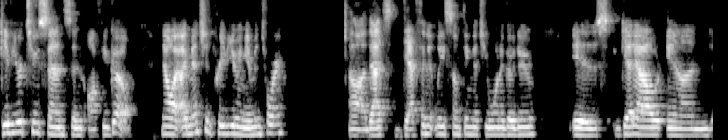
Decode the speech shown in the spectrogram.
Give your two cents and off you go. Now, I, I mentioned previewing inventory. Uh, that's definitely something that you want to go do is get out and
